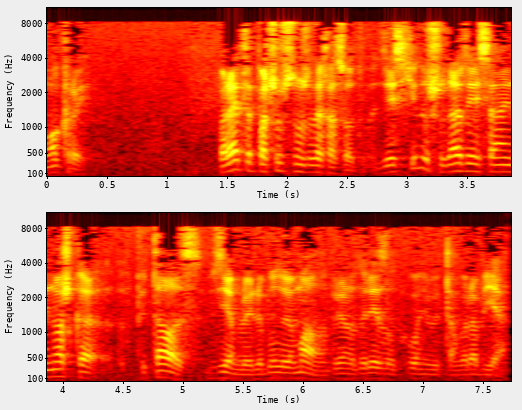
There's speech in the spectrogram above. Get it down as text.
мокрой. Про это пошут, что нужно лехасот. Здесь хидуш, что даже если она немножко впиталась в землю, или было ее мало, например, зарезал какого-нибудь там воробья,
